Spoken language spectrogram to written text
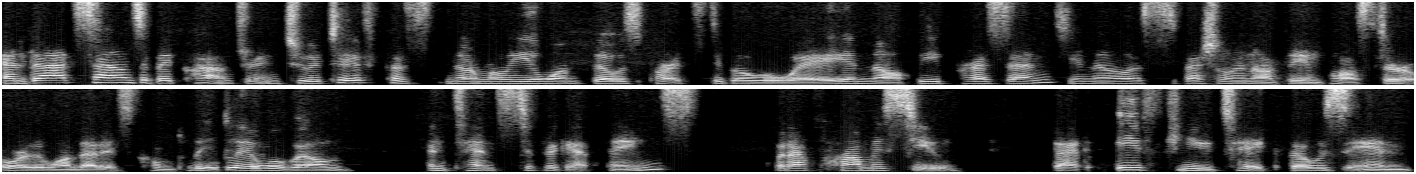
And that sounds a bit counterintuitive because normally you want those parts to go away and not be present, you know, especially not the imposter or the one that is completely overwhelmed and tends to forget things. But I promise you that if you take those in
